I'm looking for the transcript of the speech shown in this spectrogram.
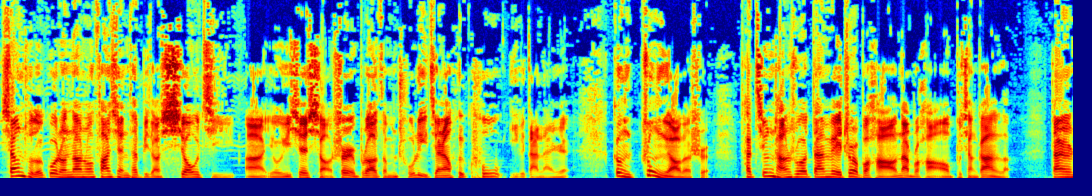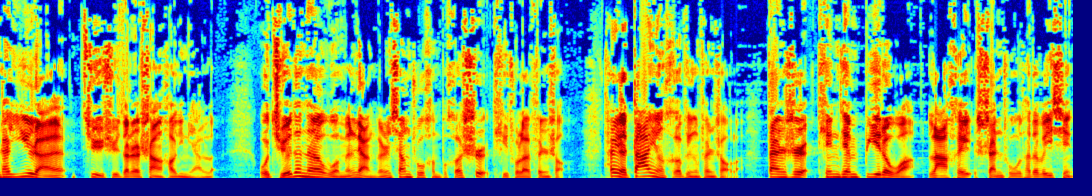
相处的过程当中发现他比较消极啊，有一些小事儿不知道怎么处理，竟然会哭。一个大男人，更重要的是，他经常说单位这不好那不好，不想干了，但是他依然继续在这上好几年了。我觉得呢，我们两个人相处很不合适，提出来分手。他也答应和平分手了，但是天天逼着我拉黑、删除他的微信。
